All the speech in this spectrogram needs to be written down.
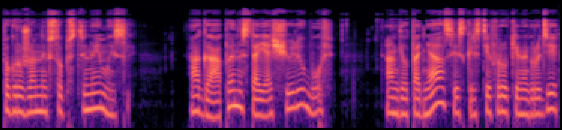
погруженный в собственные мысли. «Агапы — настоящую любовь». Ангел поднялся и, скрестив руки на груди,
